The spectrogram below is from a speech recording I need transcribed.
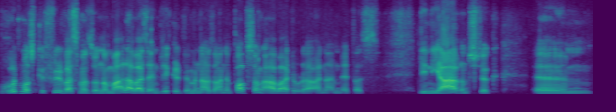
Rhythmusgefühl, was man so normalerweise entwickelt, wenn man also an einem Popsong arbeitet oder an einem etwas linearen Stück, ähm,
